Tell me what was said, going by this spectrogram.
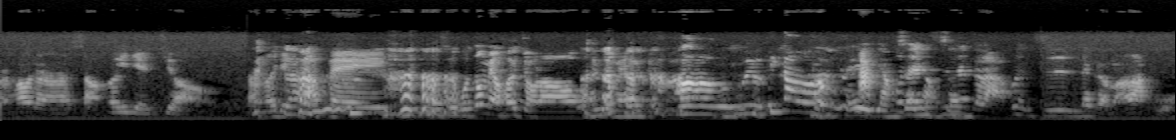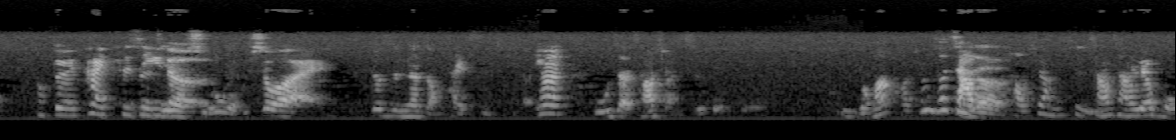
然后呢，少喝一点酒，少喝一点咖啡。我我都没有喝酒喽，我很久没喝酒了。啊，我们有听到哦。可以养生养生。那个啦，不能吃那个麻辣锅。哦，对，太刺激的食物也不是。对，就是那种太刺激的。因为舞者超喜欢吃火锅，有吗？好像是真的假的？好像是常常约火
